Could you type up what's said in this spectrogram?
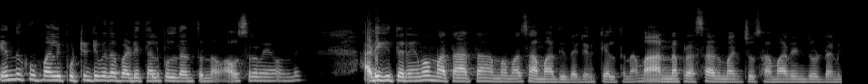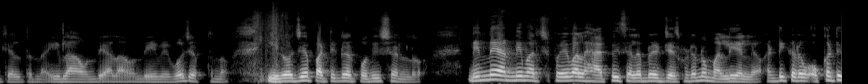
ఎందుకు మళ్ళీ పుట్టింటి మీద పడి తలుపులు దంతున్నావు? అవసరం ఏముంది అడిగితేనేమో మా తాత అమ్మమ్మ సమాధి దగ్గరికి వెళ్తున్నా మా అన్న ప్రసాద్ మంచు సమాధిని చూడడానికి వెళ్తున్నా ఇలా ఉంది అలా ఉంది ఏవేవో చెప్తున్నావు. ఈరోజే పర్టికులర్ పొజిషన్లో నిన్నే అన్ని మర్చిపోయి వాళ్ళు హ్యాపీ సెలబ్రేట్ చేసుకుంటే నువ్వు మళ్ళీ వెళ్ళావు. అంటే ఇక్కడ ఒకటి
